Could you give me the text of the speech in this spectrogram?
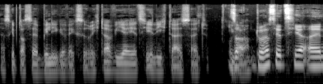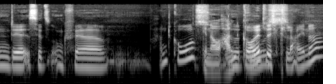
es gibt auch sehr billige Wechselrichter. Wie er jetzt hier liegt, da ist halt So, du hast jetzt hier einen, der ist jetzt ungefähr handgroß. Genau, Also handgroß. deutlich kleiner.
